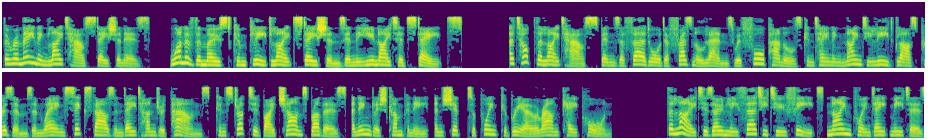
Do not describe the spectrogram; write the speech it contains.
The remaining lighthouse station is one of the most complete light stations in the United States. Atop the lighthouse spins a third-order Fresnel lens with four panels containing 90 lead glass prisms and weighing 6,800 pounds, constructed by Chance Brothers, an English company, and shipped to Point Cabrillo around Cape Horn. The light is only 32 feet meters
